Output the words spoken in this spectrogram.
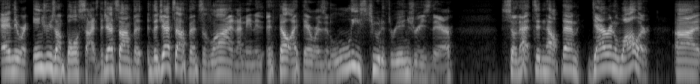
and there were injuries on both sides. The Jets off- the Jets offensive line. I mean, it, it felt like there was at least two to three injuries there, so that didn't help them. Darren Waller uh,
